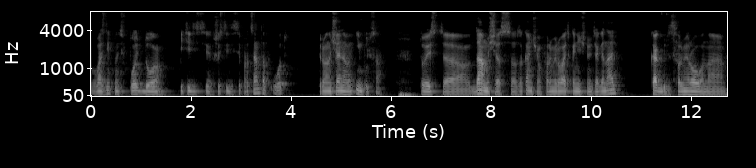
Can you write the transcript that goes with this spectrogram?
возникнуть вплоть до 50-60% от первоначального импульса. То есть, э, да, мы сейчас заканчиваем формировать конечную диагональ. Как будет сформировано,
